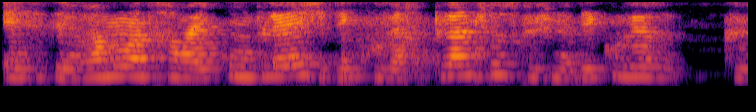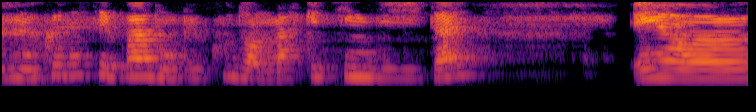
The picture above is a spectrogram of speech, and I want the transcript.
Et c'était vraiment un travail complet. J'ai découvert plein de choses que je ne que je ne connaissais pas donc du coup dans le marketing digital. Et euh,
